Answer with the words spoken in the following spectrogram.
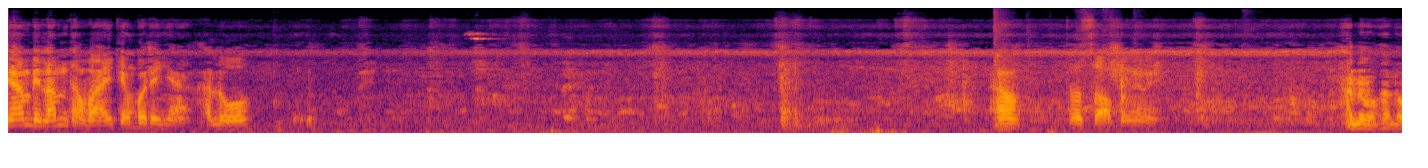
ย้ำไปล้ำถวายจังบ่ได้ยากฮัลโหลเอาทดสอบเบิ้งกันเลยฮัลโหลฮัลโหล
